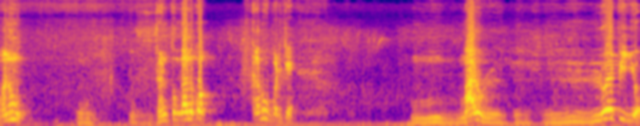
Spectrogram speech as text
આનું રણતુંગાનું કોક કરવું પડશે. મારું લોહી પી ગયો.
